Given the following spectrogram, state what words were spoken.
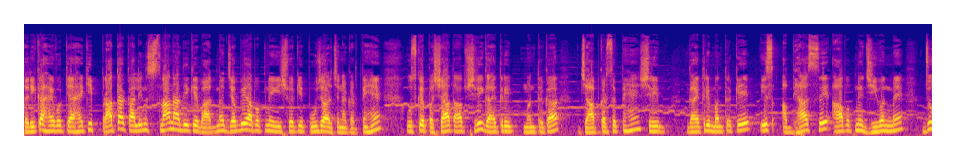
तरीका है वो क्या है कि प्रातःकालीन स्नान आदि के बाद में जब भी आप अपने ईश्वर की पूजा अर्चना करते हैं, उसके पश्चात आप श्री गायत्री मंत्र का जाप कर सकते हैं, श्री गायत्री मंत्र के इस अभ्यास से आप अपने जीवन में जो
